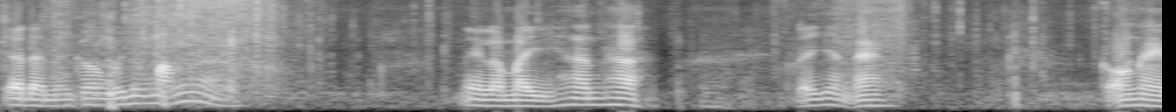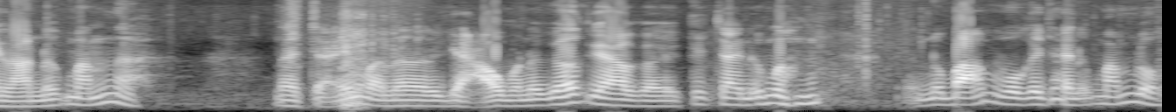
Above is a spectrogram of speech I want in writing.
gia đình ăn cơm với nước mắm nè. Này là mì anh ha. Để dành ăn. Còn này là nước mắm nè. Nè chảy mà nó, gạo mà nó rớt ra rồi cái chai nước mắm nó bám vô cái chai nước mắm luôn.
